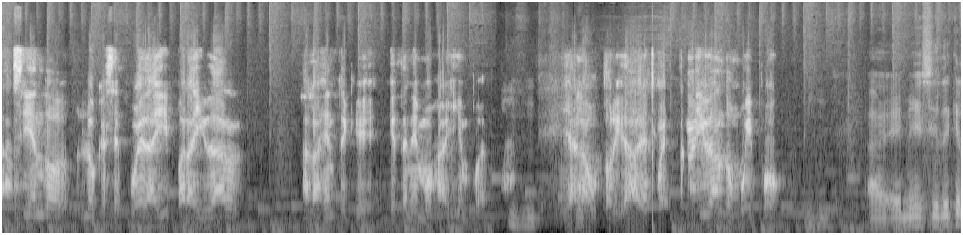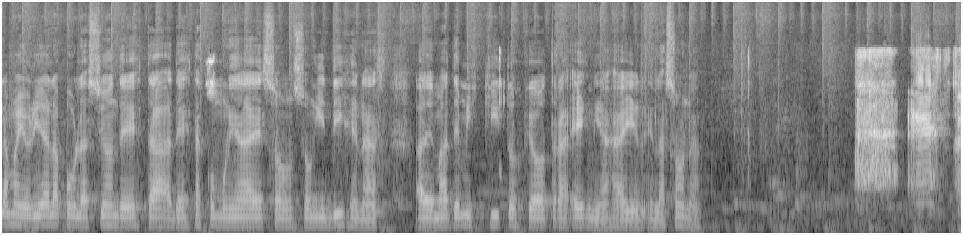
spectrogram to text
haciendo lo que se puede ahí para ayudar a la gente que, que tenemos ahí en Puebla. Y a las autoridades pues están ayudando muy poco. Uh me decía de que la mayoría de la población de, esta, de estas comunidades son, son indígenas, además de misquitos que otras etnias hay en, en la zona. Este,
